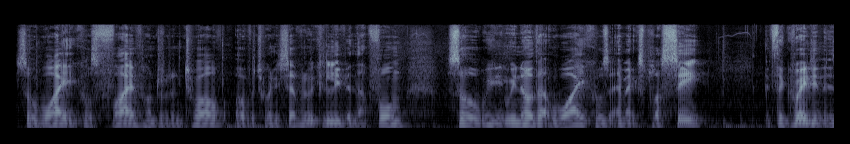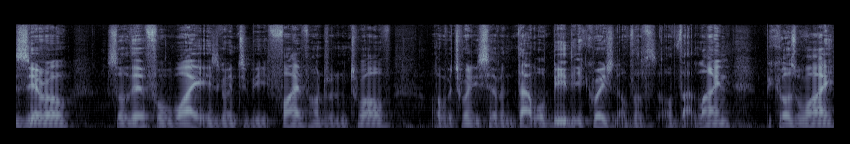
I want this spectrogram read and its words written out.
So y equals 512 over 27. We can leave it in that form. So we, we know that y equals mx plus c. If the gradient is 0, so therefore y is going to be 512 over 27. That will be the equation of, the, of that line because y,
